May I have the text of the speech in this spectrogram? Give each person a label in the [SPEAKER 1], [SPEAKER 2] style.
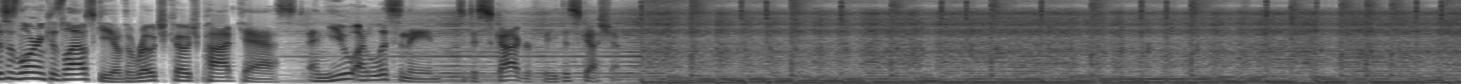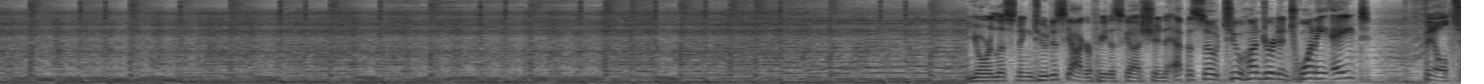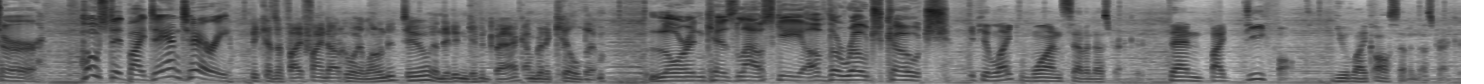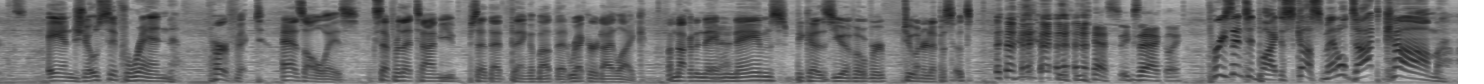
[SPEAKER 1] This is Lauren Kozlowski of the Roach Coach podcast, and you are listening to Discography Discussion.
[SPEAKER 2] You're listening to Discography Discussion, episode 228 Filter. Hosted by Dan Terry,
[SPEAKER 3] because if I find out who I loaned it to and they didn't give it back, I'm going to kill them.
[SPEAKER 2] Lauren Kozlowski of The Roach Coach.
[SPEAKER 1] If you liked one Sevendust record, then by default, you like all Sevendust records.
[SPEAKER 2] And Joseph Wren. Perfect, as always. Except for that time you said that thing about that record I like. I'm not going to name
[SPEAKER 1] Yeah.
[SPEAKER 2] names because you have over 200 episodes.
[SPEAKER 1] yes, exactly.
[SPEAKER 2] Presented by DiscussMetal.com.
